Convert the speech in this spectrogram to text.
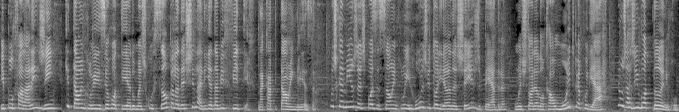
E por falar em gin, que tal incluir em seu roteiro uma excursão pela destilaria da Bifitter, na capital inglesa? Os caminhos da exposição incluem ruas vitorianas cheias de pedra, uma história local muito peculiar e um jardim botânico,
